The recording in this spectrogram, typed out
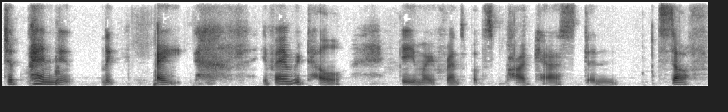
dependent. Like I, if I ever tell any of my friends about this podcast and stuff,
